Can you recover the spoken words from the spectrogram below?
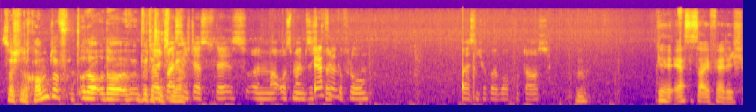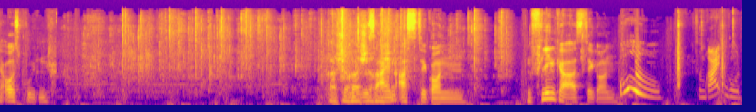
Soll ich noch kommen oder, oder wird das Ja, ich nichts weiß mehr? nicht, der ist, der ist ähm, aus meinem Sichtfeld geflogen. Ich weiß nicht, ob er überhaupt noch da ist. Okay, erstes Ei fertig. Ausbrüten. Rasche, Das rasche, ist ein. Astegon. Ein flinker Astegon. Uh, zum Reiten gut.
